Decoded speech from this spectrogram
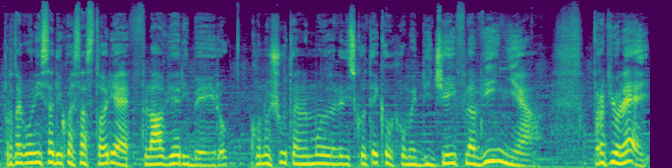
Protagonista di questa storia è Flavia Ribeiro, conosciuta nel mondo delle discoteche come DJ Flavinia. Proprio lei,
